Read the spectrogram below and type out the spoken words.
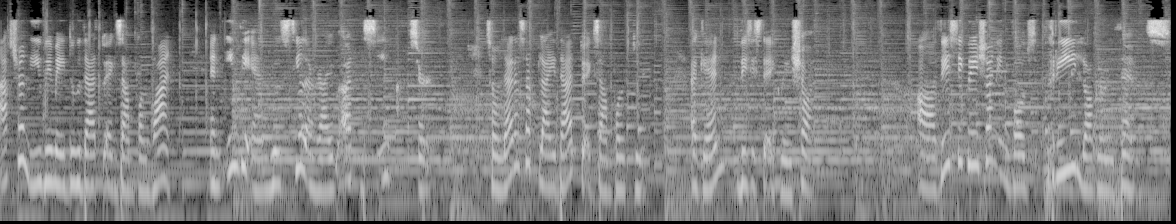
Actually, we may do that to example 1, and in the end, we'll still arrive at the same answer. So let us apply that to example 2. Again, this is the equation. Uh, this equation involves three logarithms.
